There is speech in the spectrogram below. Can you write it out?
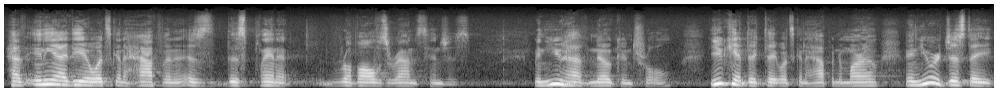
have any idea what's going to happen as this planet revolves around its hinges. I mean, you have no control. You can't dictate what's going to happen tomorrow. And you are just a,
